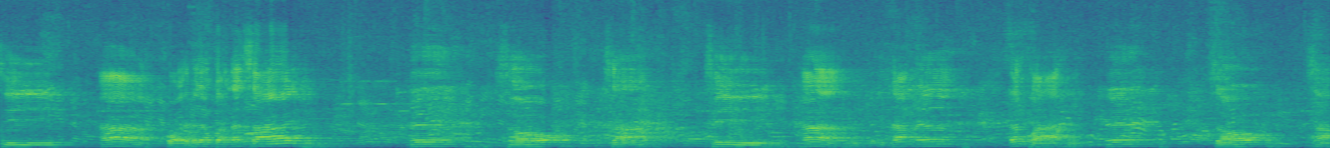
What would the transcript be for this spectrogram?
สี่ห้าปล่อยไปทางฝั่งด้านซ้ายหนึ่งสองสาม สี่ห้าอีกครั้งหนึ่งด้านขวาหนึ่งสองสา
